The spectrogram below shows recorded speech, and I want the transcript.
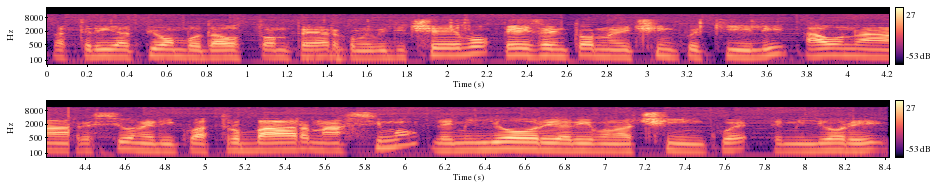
batteria al piombo da 8 A come vi dicevo, pesa intorno ai 5 kg, ha una pressione di 4 bar massimo, le migliori arrivano a 5, le migliori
